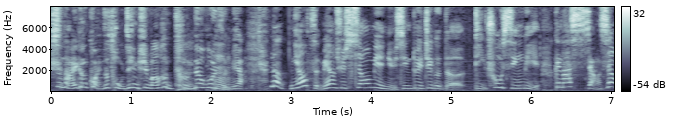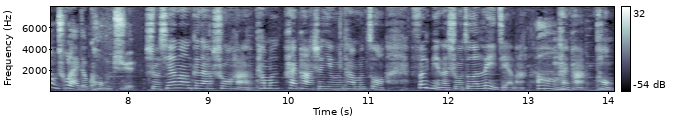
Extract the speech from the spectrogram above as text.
是拿一根管子捅进去吗？很疼的或者怎么样？那你要怎么样去消灭女性对这个的抵触心理，跟她想象出来的恐惧？首先呢，跟大家说哈，她们害怕是因为她们做。分娩的时候做的内检嘛，害怕痛，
